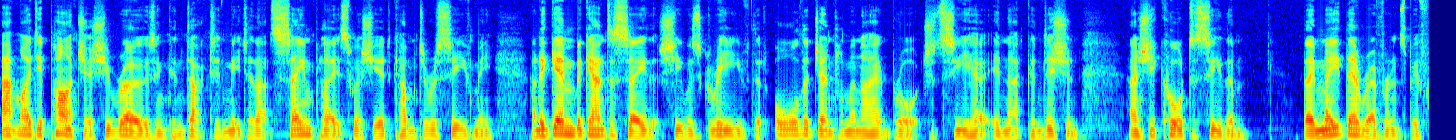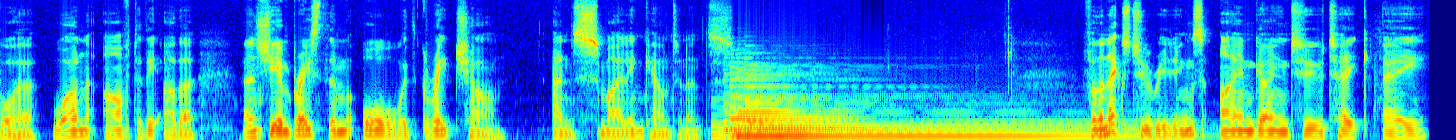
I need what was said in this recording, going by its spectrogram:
At my departure, she rose and conducted me to that same place where she had come to receive me, and again began to say that she was grieved that all the gentlemen I had brought should see her in that condition, and she called to see them. They made their reverence before her, one after the other, and she embraced them all with great charm and smiling countenance. For the next two readings, I am going to take a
